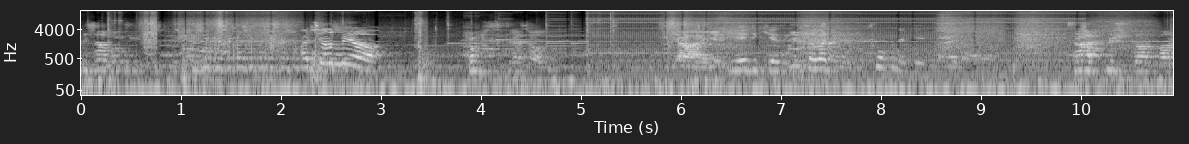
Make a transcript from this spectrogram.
İnşallah box. Işık ışık ışık ışık ışık. Açılmıyor. Çok stres oldum. Ya ye. Yedik yedik. Bu sefer çok net yedik. Saat 3 lan falan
